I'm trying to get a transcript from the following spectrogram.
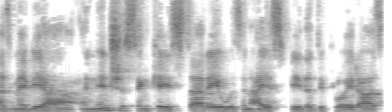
As maybe a, an interesting case study was an ISP that deployed us.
